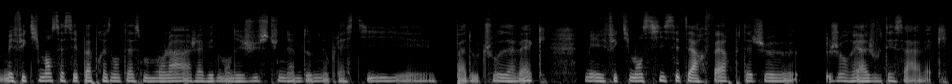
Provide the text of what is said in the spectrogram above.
mais, effectivement, ça s'est pas présenté à ce moment-là. J'avais demandé juste une abdominoplastie et pas d'autre chose avec. Mais effectivement, si c'était à refaire, peut-être j'aurais ajouté ça avec.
